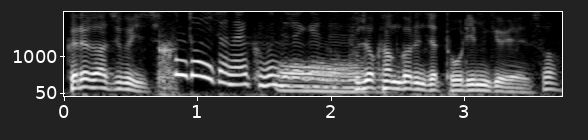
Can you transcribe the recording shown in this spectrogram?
그래가지고 이제 큰 돈이잖아요, 그분들에게는. 어, 부족한 거는 이제 도림교회에서 뭐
